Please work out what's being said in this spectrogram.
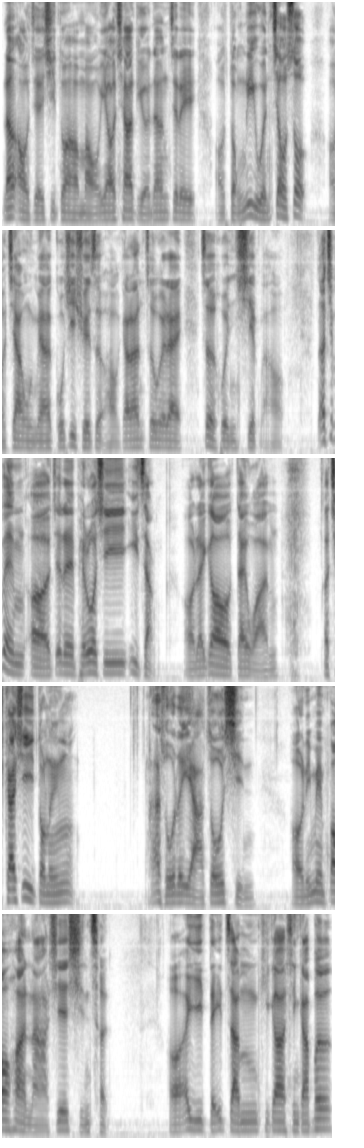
咱后一个时段吼，嘛有邀请到咱这个哦董立文教授哦，加有名国际学者吼，跟咱做回来做分析啦吼。那即边呃，这个佩洛西议长哦来到台湾啊，一开始当然他所谓的亚洲行。哦，里面包含哪些行程？哦，啊，伊第一站去到新加坡，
